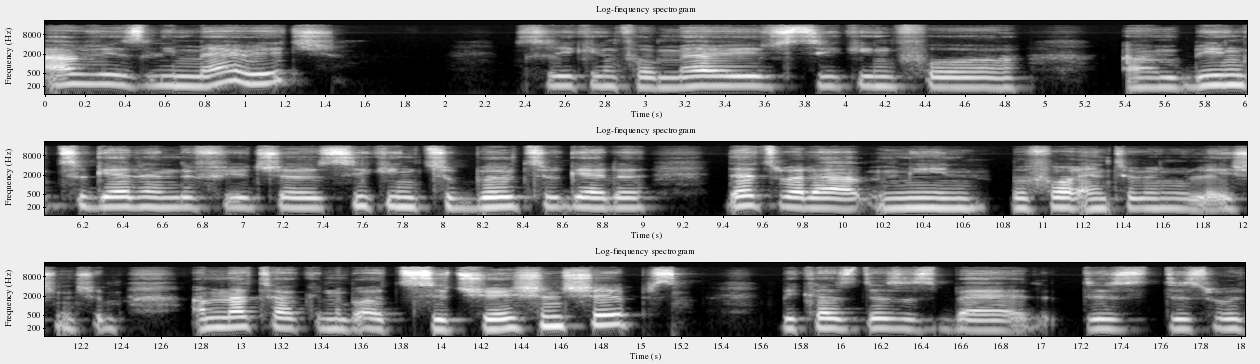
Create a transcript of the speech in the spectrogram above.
obviously marriage seeking for marriage, seeking for um, being together in the future, seeking to build together. That's what I mean before entering relationship. I'm not talking about situationships because this is bad. This this will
